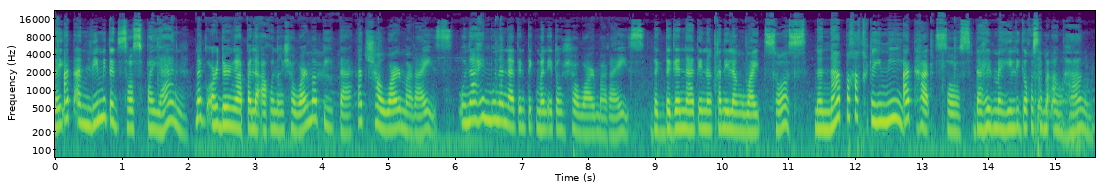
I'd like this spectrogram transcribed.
at unlimited sauce pa yan. Nag-order nga pala ako ng shawarma pita at shawarma rice. Unahin muna natin tikman itong shawarma rice. Dagdagan natin ng kanilang white sauce na napaka-creamy at hot sauce dahil mahilig ako sa maanghang.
